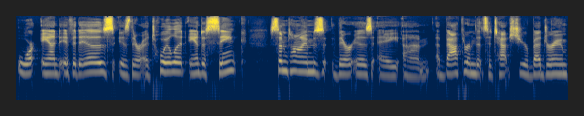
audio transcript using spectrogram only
or and if it is is there a toilet and a sink sometimes there is a um, a bathroom that's attached to your bedroom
